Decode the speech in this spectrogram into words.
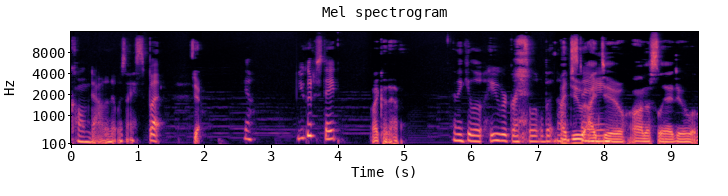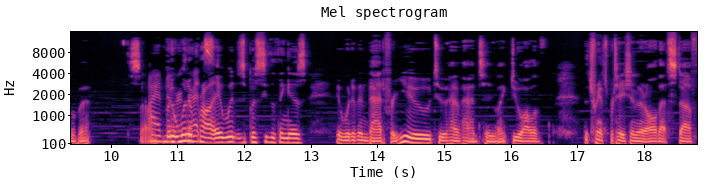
calmed down, and it was nice. But Yeah. yeah, you could have stayed. I could have. I think he li- he regrets a little bit not. I do. I staying. do. Honestly, I do a little bit. So, I have but no it would have regrets. probably. It would. But see, the thing is, it would have been bad for you to have had to like do all of the transportation and all that stuff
